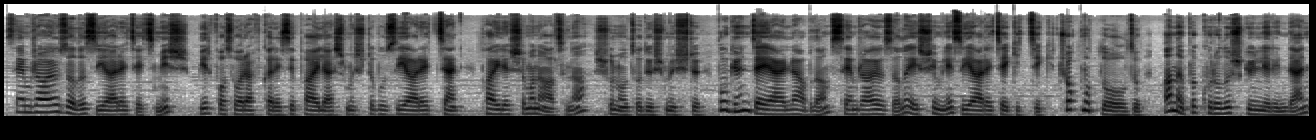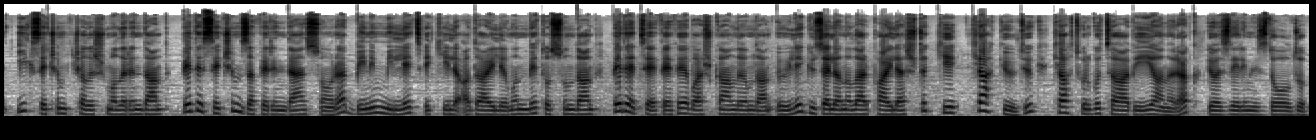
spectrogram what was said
Semra Özal'ı ziyaret etmiş, bir fotoğraf karesi paylaşmıştı bu ziyaretten. Paylaşımın altına şu notu düşmüştü. Bugün değerli ablam Semra Özal'ı eşimle ziyarete gittik. Çok mutlu oldu. ANAP'ı kuruluş günlerinden, ilk seçim çalışmalarından ve de seçim zaferinden sonra benim milletvekili adaylığımın vetosundan ve de TFF başkanlığımdan öyle güzel anılar paylaştık ki kah güldük, kah Turgut abiyi anarak gözlerimizde oldu.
